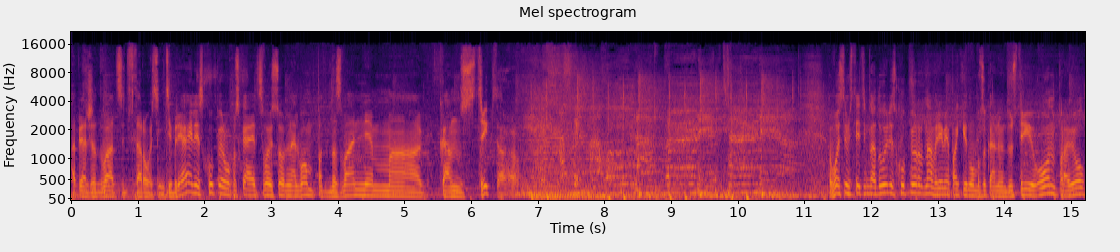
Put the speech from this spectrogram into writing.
опять же, 22 сентября, Элис Купер выпускает свой сольный альбом под названием э, «Constrictor». В 83 году Элис Купер на время покинул музыкальную индустрию. Он провел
